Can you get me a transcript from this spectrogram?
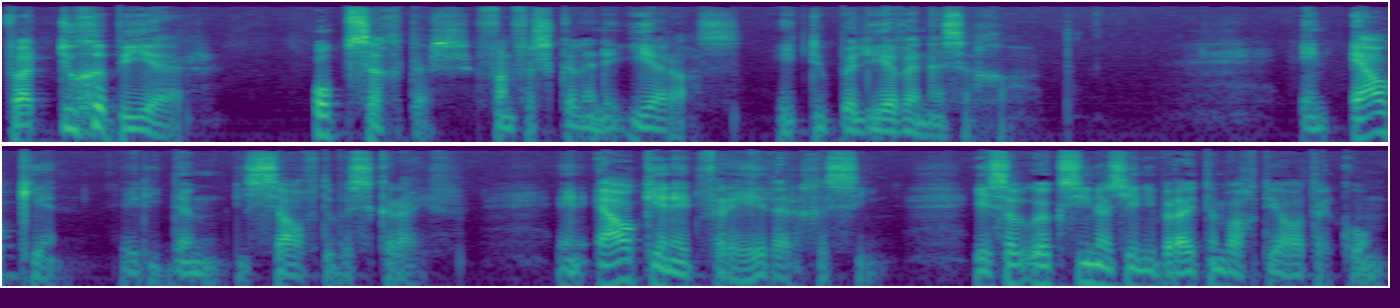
Wat toe gebeur? Opsigters van verskillende eras het toe belewennisse gehad. En elkeen het die ding dieselfde beskryf en elkeen het vir Heather gesien. Jy sal ook sien as jy in die Breitenberg teater kom,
